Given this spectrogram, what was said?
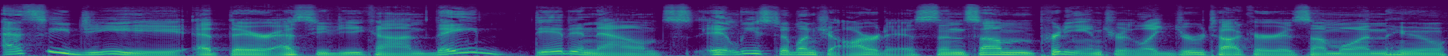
SCG at their SCG Con, they did announce at least a bunch of artists and some pretty interesting. Like Drew Tucker is someone who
